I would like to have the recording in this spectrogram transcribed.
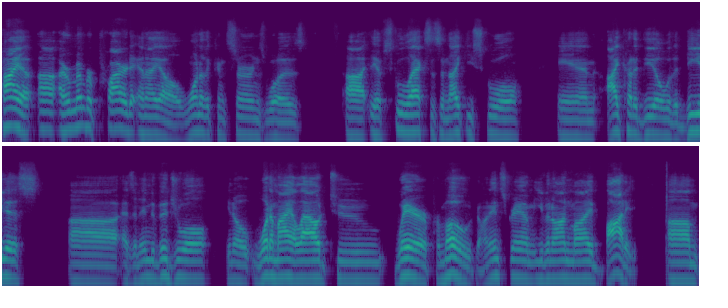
Paya, uh, I remember prior to NIL, one of the concerns was uh, if School X is a Nike school, and I cut a deal with Adidas uh, as an individual. You know, what am I allowed to wear, promote on Instagram, even on my body? Um,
